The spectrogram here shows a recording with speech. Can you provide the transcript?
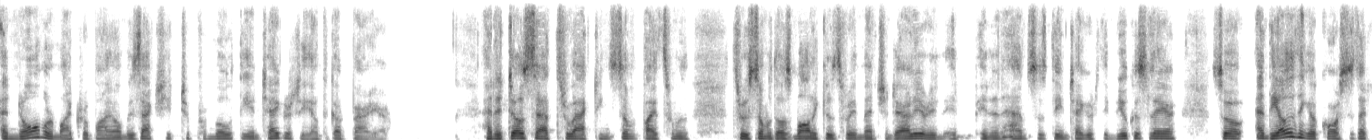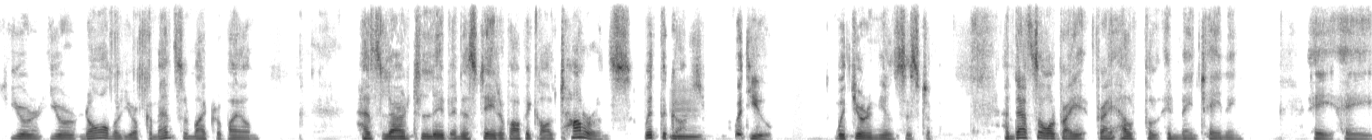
a normal microbiome is actually to promote the integrity of the gut barrier. And it does that through acting some by through, through some of those molecules we mentioned earlier. It, it, it, enhances the integrity of the mucus layer. So, and the other thing, of course, is that your your normal, your commensal microbiome has learned to live in a state of what we call tolerance with the gut, mm. with you, with your immune system. And that's all very, very helpful in maintaining a, a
